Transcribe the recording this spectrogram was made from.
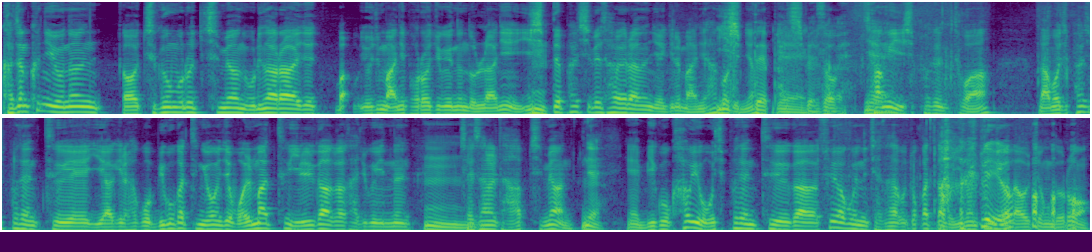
가장 큰 이유는 어, 지금으로 치면 우리나라 이제 마- 요즘 많이 벌어지고 있는 논란이 20대 80의 사회라는 얘기를 많이 하거든요. 20대 80의 예, 그래서 사회. 예. 상위 20%와 나머지 80%의 이야기를 하고 미국 같은 경우 이제 월마트 일가가 가지고 있는 음. 재산을 다 합치면 네. 예, 미국 하위 50%가 소유하고 있는 재산하고 똑같다고 이런 아, 그래요? 통계가 나올 정도로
